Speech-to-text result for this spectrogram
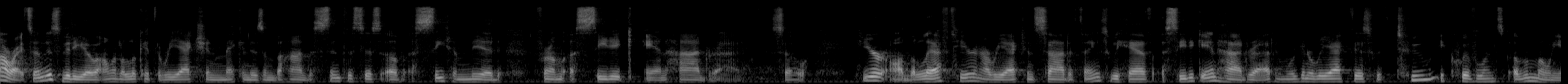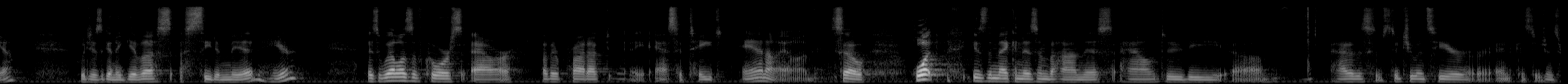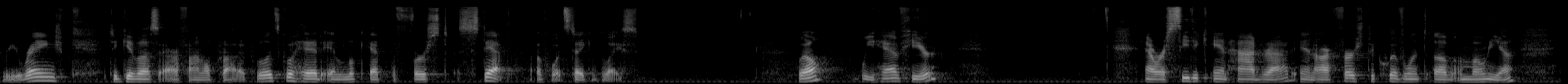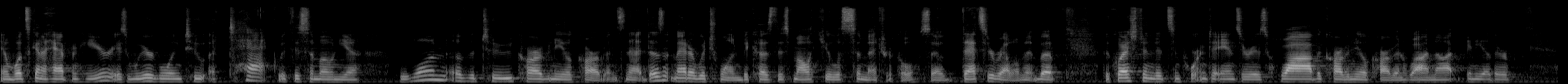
Alright, so in this video I want to look at the reaction mechanism behind the synthesis of acetamide from acetic anhydride. So here on the left, here in our reaction side of things, we have acetic anhydride, and we're going to react this with two equivalents of ammonia, which is going to give us acetamide here, as well as, of course, our other product, acetate anion. So what is the mechanism behind this? How do the um, how do the substituents here and constituents rearrange to give us our final product? Well, let's go ahead and look at the first step of what's taking place. Well, we have here our acetic anhydride and our first equivalent of ammonia. And what's going to happen here is we're going to attack with this ammonia one of the two carbonyl carbons. Now, it doesn't matter which one because this molecule is symmetrical, so that's irrelevant. But the question that's important to answer is why the carbonyl carbon? Why not any other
